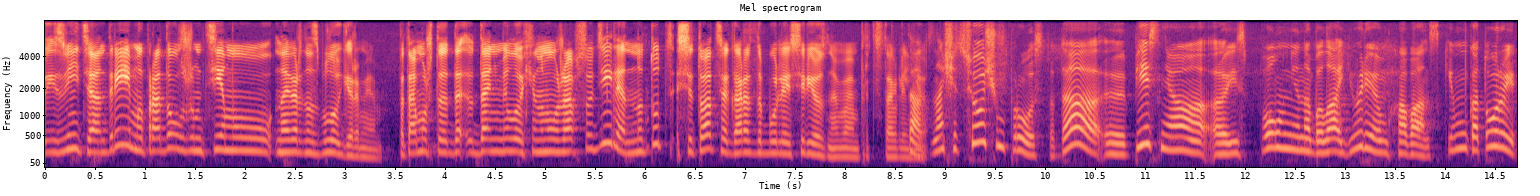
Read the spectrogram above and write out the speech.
извините, Андрей, мы продолжим тему, наверное, с блогерами. Потому что Дань Милохина мы уже обсудили, но тут ситуация гораздо более серьезная в моем представлении. Так, значит, все очень просто, да. Э, Песня э, исполнена была Юрием Хованским, который,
